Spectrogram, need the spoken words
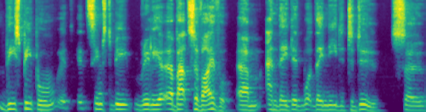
these people, it, it, seems to be really about survival. Um, and they did what they needed to do. So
